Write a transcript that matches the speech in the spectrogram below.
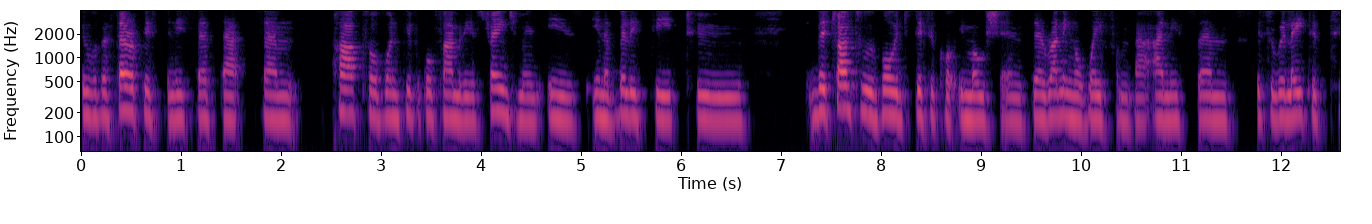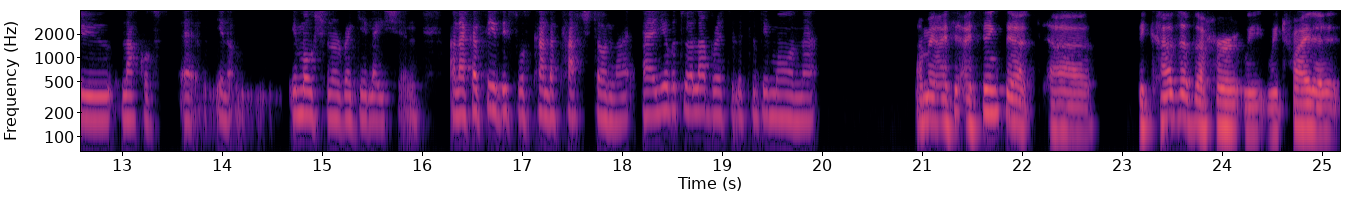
it was a therapist, and he said that um, part of when people go family estrangement is inability to. They're trying to avoid difficult emotions. They're running away from that, and it's um, it's related to lack of uh, you know emotional regulation. And I can see this was kind of touched on. That. Are you able to elaborate a little bit more on that? I mean, I, th- I think that. Uh because of the hurt, we, we try to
